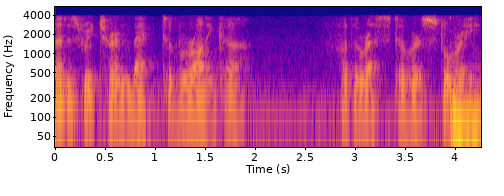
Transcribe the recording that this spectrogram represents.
Let us return back to Veronica for the rest of her story.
